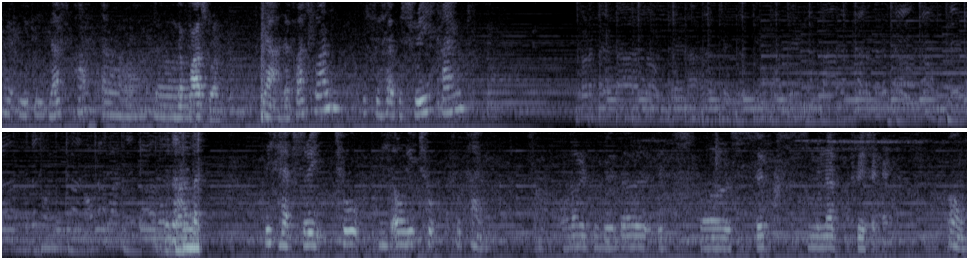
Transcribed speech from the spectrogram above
Uh, you- you- Last part, uh, the, The first one. yeah, the first one is to have three times. This have three, two. This only two, two time. All together, it's for 6 minute 3 second. Oh,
